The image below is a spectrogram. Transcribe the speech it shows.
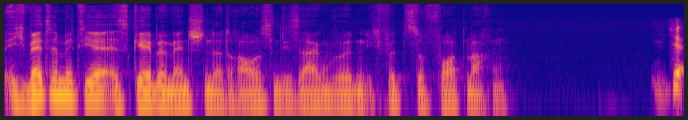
ich wette mit dir, es gäbe Menschen da draußen, die sagen würden, ich würde es sofort machen. Ja,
